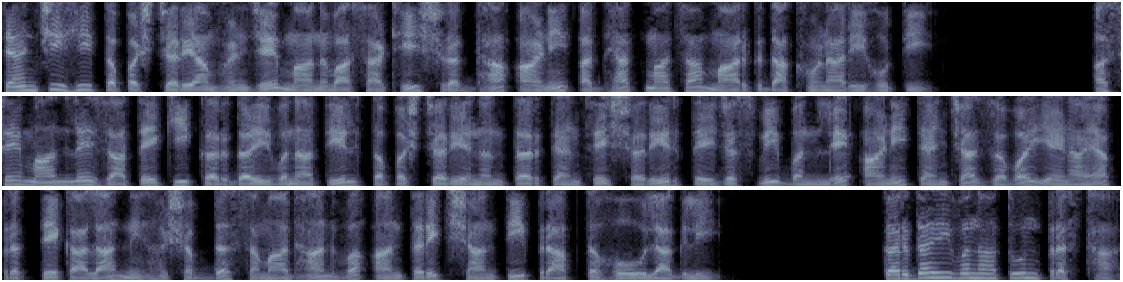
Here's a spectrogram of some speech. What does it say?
त्यांची ही तपश्चर्या म्हणजे मानवासाठी श्रद्धा आणि अध्यात्माचा मार्ग दाखवणारी होती. असे मानले जाते की कर्दळीवनातील तपश्चर्येनंतर त्यांचे शरीर तेजस्वी बनले आणि त्यांच्या जवळ येणाऱ्या प्रत्येकाला निःशब्द समाधान व आंतरिक शांती प्राप्त होऊ लागली. कर्दळीवनातून प्रस्थान.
